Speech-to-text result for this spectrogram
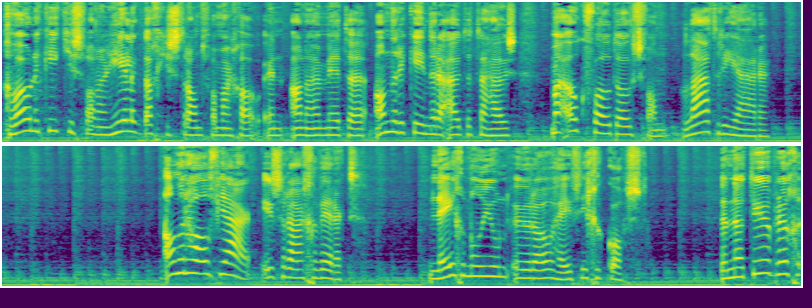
Gewone kietjes van een heerlijk dagje strand van Margot en Anne... met de andere kinderen uit het tehuis. Maar ook foto's van latere jaren. Anderhalf jaar is eraan gewerkt. 9 miljoen euro heeft hij gekost. De natuurbrug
